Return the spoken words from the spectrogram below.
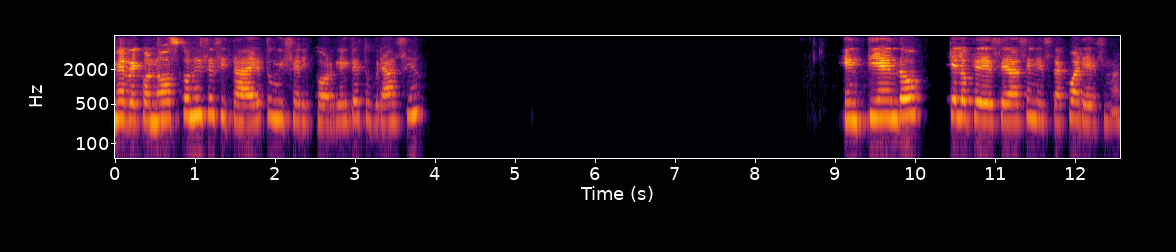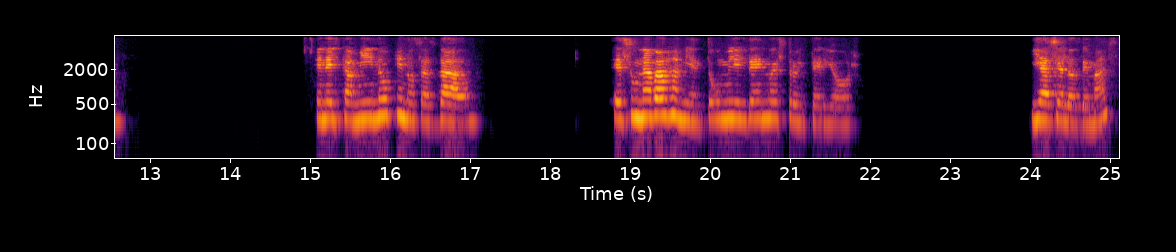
¿Me reconozco necesitada de tu misericordia y de tu gracia? Entiendo que lo que deseas en esta cuaresma en el camino que nos has dado. Es un abajamiento humilde en nuestro interior y hacia los demás,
